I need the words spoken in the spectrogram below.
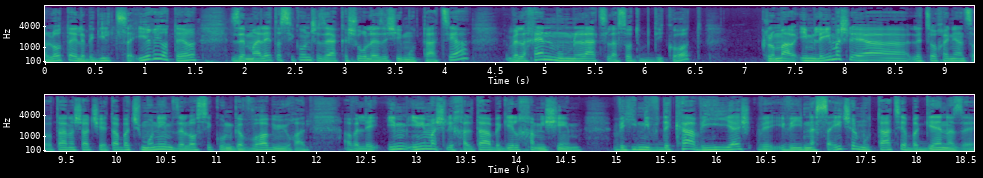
במחלות האלה בגיל צעיר יותר, זה מעלה את הסיכון שזה היה קשור לאיזושהי מוטציה, ולכן מומלץ לעשות בדיקות. כלומר, אם לאימא שלי היה לצורך העניין סרטן השד שהיא הייתה בת 80, זה לא סיכון גבוה במיוחד, אבל אם אימא שלי חלתה בגיל 50, והיא נבדקה והיא, יש, והיא נשאית של מוטציה בגן הזה,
